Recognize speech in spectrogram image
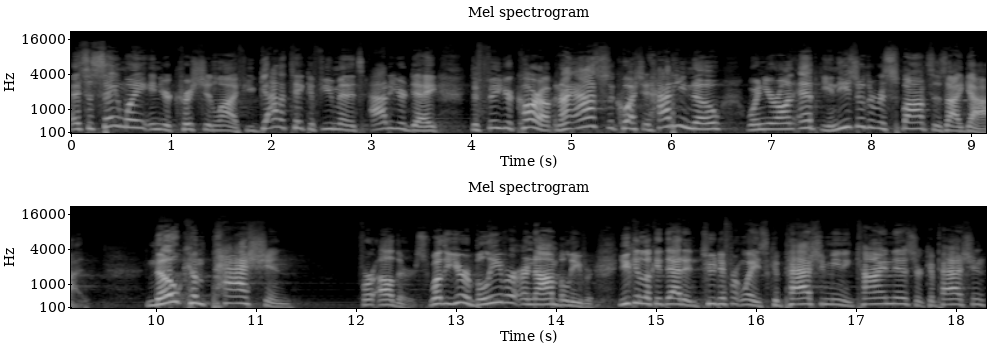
And it's the same way in your Christian life. You got to take a few minutes out of your day to fill your car up. And I asked the question, how do you know when you're on empty? And these are the responses I got. No compassion for others, whether you're a believer or non believer. You can look at that in two different ways compassion meaning kindness, or compassion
